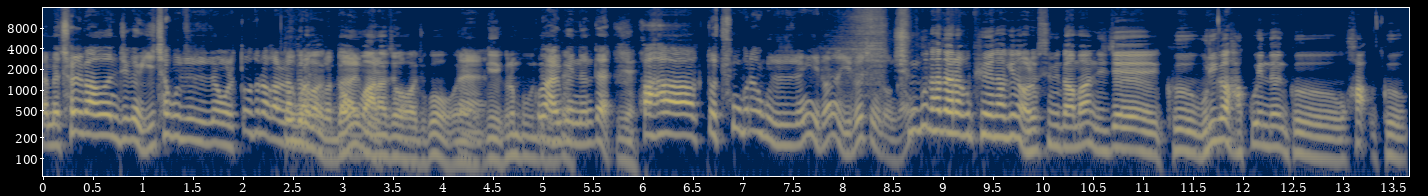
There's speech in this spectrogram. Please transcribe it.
그다음에 철강은 지금 2차 구조 조정을 또 들어가려고 또 들어가, 하는 것도 너무 많아져가지고 네. 예, 그런 부분들 알고 있는데 예. 화학도 충분한 구조 조정이 일어나 이루어진 건가요? 충분하다라고 표현하기는 어렵습니다만 이제 그 우리가 갖고 있는 그화그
